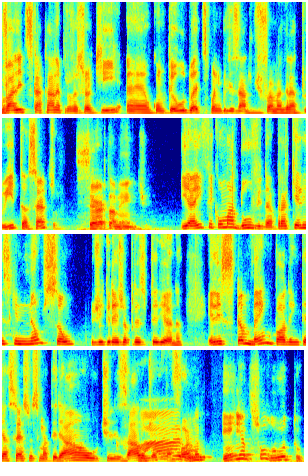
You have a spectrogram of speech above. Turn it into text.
Vale destacar, né, professor, que é, o conteúdo é disponibilizado de forma gratuita, certo? Certamente. E aí fica uma dúvida para aqueles que não são de igreja presbiteriana. Eles também podem ter acesso a esse material, utilizá-lo claro, de alguma forma? Em absoluto.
